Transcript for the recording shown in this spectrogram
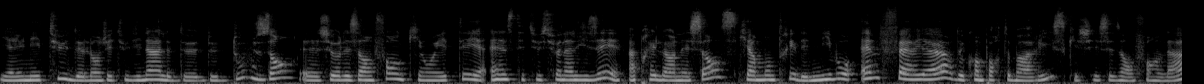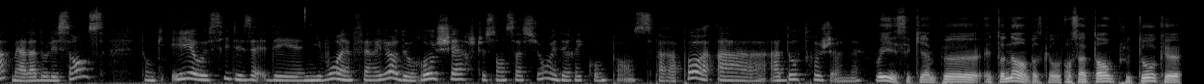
Il y a une étude longitudinale de, 12 ans euh, sur les enfants qui ont été institutionnalisés après leur naissance, qui a montré des niveaux inférieurs de comportement à risque chez ces enfants-là. Mais à l'adolescence, donc, et aussi des, niveaux inférieurs de recherche de sensations et de récompenses par rapport à, d'autres jeunes. Oui, ce qui est un peu étonnant parce qu'on s'attend plutôt que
